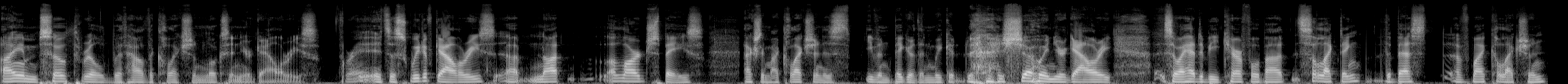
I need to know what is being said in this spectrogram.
I am so thrilled with how the collection looks in your galleries. Great. It's a suite of galleries, uh, not a large space. Actually, my collection is even bigger than we could show in your gallery. So I had to be careful about selecting the best of my collection.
